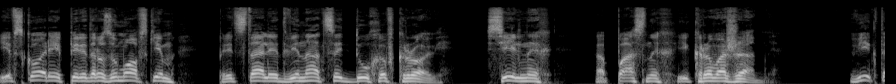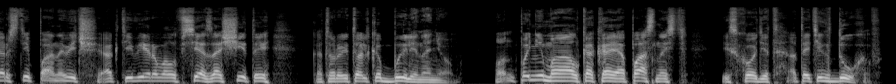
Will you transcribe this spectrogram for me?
И вскоре перед Разумовским предстали двенадцать духов крови, сильных, опасных и кровожадных. Виктор Степанович активировал все защиты, которые только были на нем. Он понимал, какая опасность исходит от этих духов,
